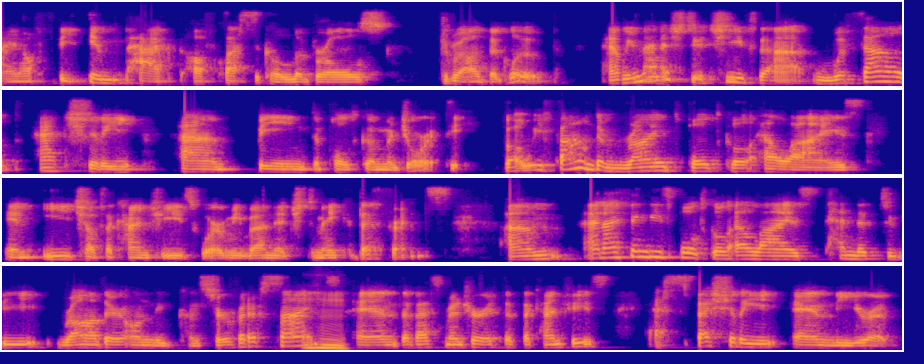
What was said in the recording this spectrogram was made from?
kind of the impact of classical liberals throughout the globe. And we managed to achieve that without actually um, being the political majority. But we found the right political allies in each of the countries where we managed to make a difference. Um, and I think these political allies tended to be rather on the conservative side mm-hmm. and the vast majority of the countries, especially in the Europe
